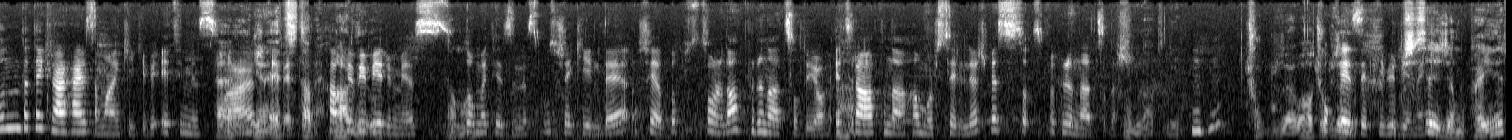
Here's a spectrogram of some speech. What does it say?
Bunun da tekrar her zamanki gibi etimiz He, var. yine et tabii, Kapya biberimiz, Tamam. domatesimiz bu şekilde şey yapıp sonradan fırına atılıyor. Etrafına hamur serilir ve fırına atılır. Bunun atılıyor. Çok güzel. Valla çok, Çok güzel. lezzetli bir Bir şey yemek. söyleyeceğim. Bu peynir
